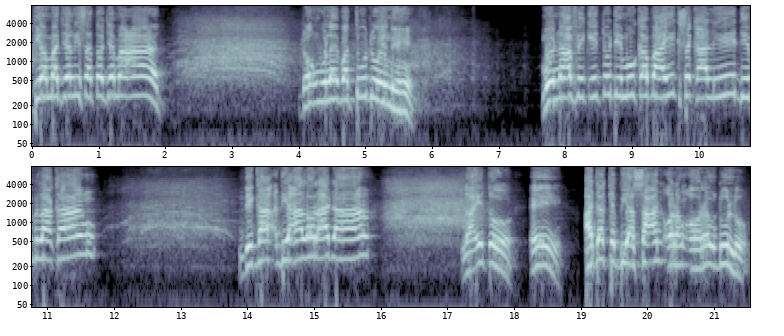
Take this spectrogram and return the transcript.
Dia majelis atau jemaat? Dong mulai buat tuduh ini. Munafik itu di muka baik sekali, di belakang. Di, di alor ada. Nah itu, eh, ada kebiasaan orang-orang dulu.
